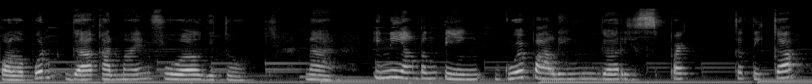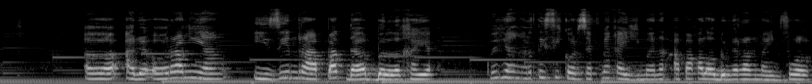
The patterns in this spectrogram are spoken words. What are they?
Walaupun gak akan mindful gitu. Nah ini yang penting. Gue paling gak respect ketika uh, ada orang yang izin rapat double. Kayak gue gak ngerti sih konsepnya kayak gimana. Apa kalau beneran mindful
